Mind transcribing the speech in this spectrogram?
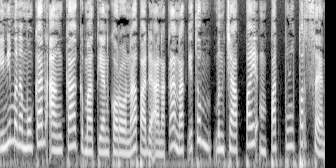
ini menemukan angka kematian corona pada anak-anak itu mencapai 40 persen.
